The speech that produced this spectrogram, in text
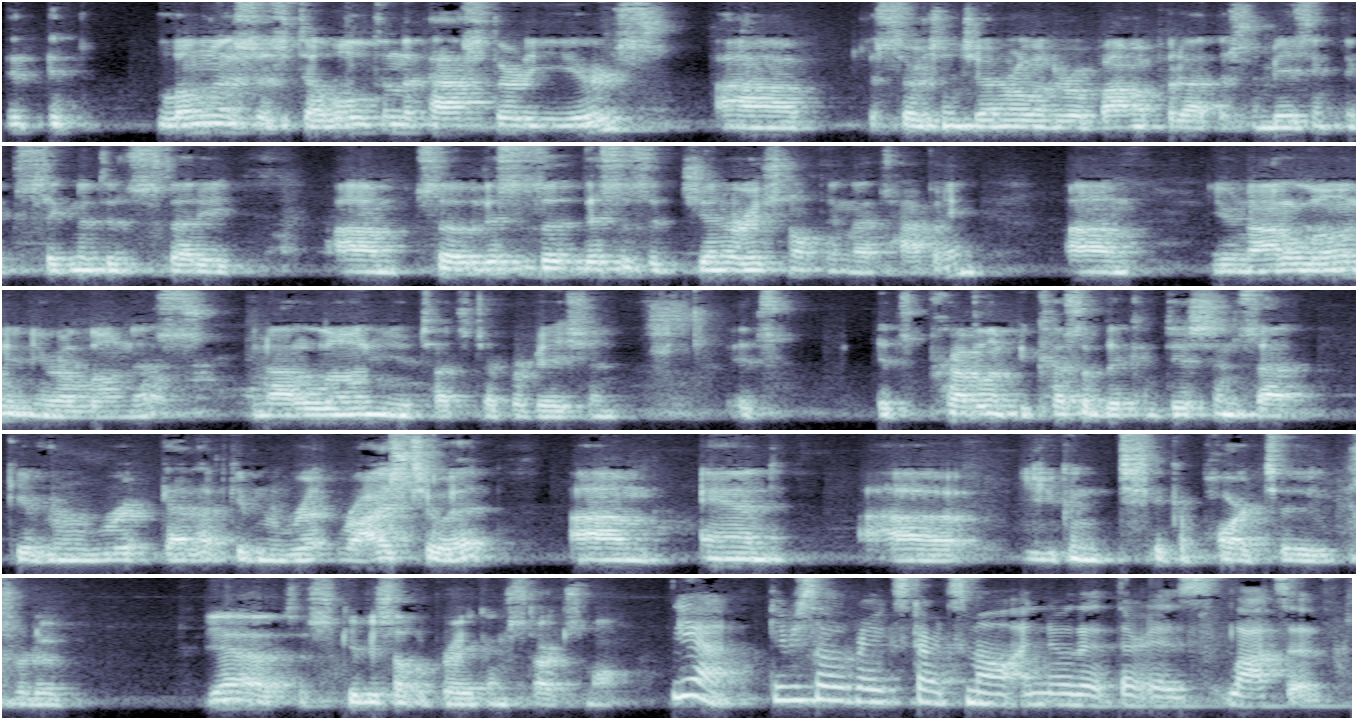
it, it, loneliness has doubled in the past thirty years. Uh, the Surgeon General under Obama put out this amazing thing, Cigna study. Um, so this is a this is a generational thing that's happening. Um, you're not alone in your aloneness. You're not alone in your touch deprivation. It's it's prevalent because of the conditions that given that have given rise to it, um, and uh, you can take a part to sort of yeah, just give yourself a break and start small. Yeah, give yourself a break. Start small, and know that there is lots of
